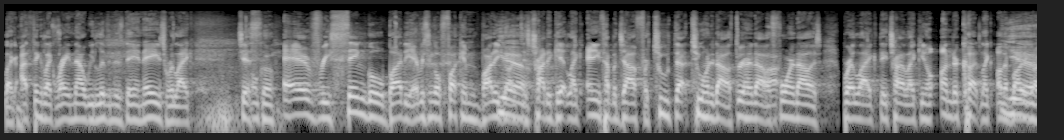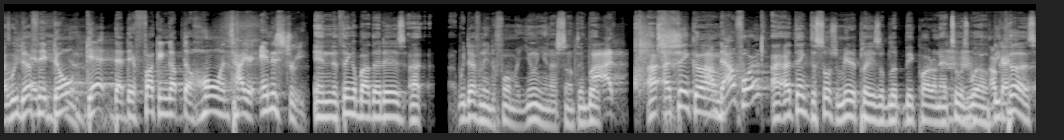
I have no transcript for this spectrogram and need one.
Like I think like right now we live in this day and age where like just Okay. every single buddy, every single fucking bodyguard Yeah. just try to get like any type of job for two two hundred dollars, three hundred dollars, four hundred dollars, where like they try to like you know undercut like other Yeah, bodyguards, we and they definitely- don't yeah. get that they're fucking up the whole entire industry. and the thing about that is, I, we definitely need to form a union or something. But I, I, I, think um, I'm down for it. I, I think the social media plays a big part on that too as well Okay. because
